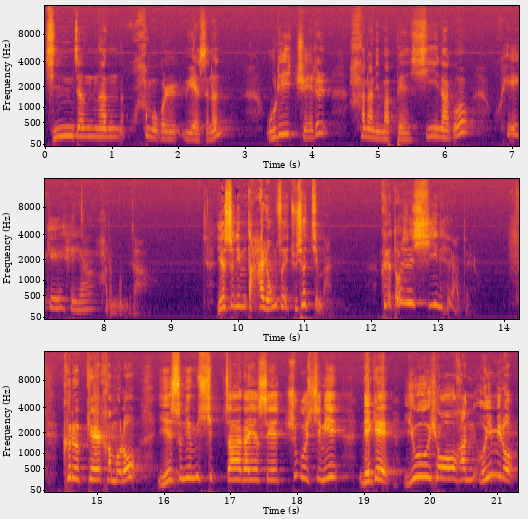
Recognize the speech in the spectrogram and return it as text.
진정한 화목을 위해서는 우리 죄를 하나님 앞에 시인하고 회개해야 하는 겁니다. 예수님 다 용서해 주셨지만 그래도 시인해야 돼요. 그렇게 함으로 예수님 십자가에서의 죽으심이 내게 유효한 의미로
